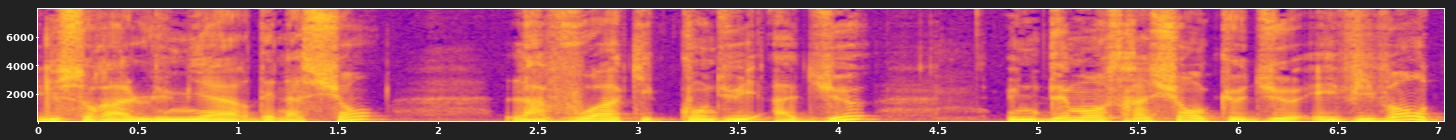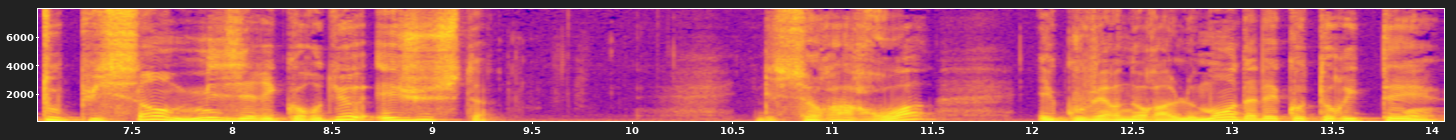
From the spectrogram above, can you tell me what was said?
Il sera lumière des nations, la voie qui conduit à Dieu, une démonstration que Dieu est vivant, tout-puissant, miséricordieux et juste. Il sera roi et gouvernera le monde avec autorité.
